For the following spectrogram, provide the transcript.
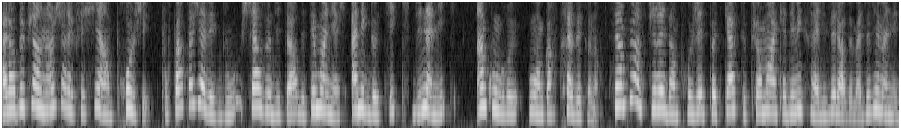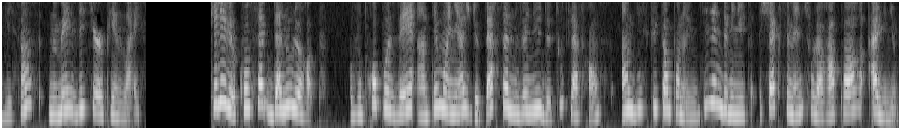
Alors depuis un an, j'ai réfléchi à un projet pour partager avec vous, chers auditeurs, des témoignages anecdotiques, dynamiques incongru ou encore très étonnant. C'est un peu inspiré d'un projet de podcast purement académique réalisé lors de ma deuxième année de licence nommé This European Life. Quel est le concept d'Anou l'Europe? Vous proposez un témoignage de personnes venues de toute la France en discutant pendant une dizaine de minutes chaque semaine sur leur rapport à l'Union.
